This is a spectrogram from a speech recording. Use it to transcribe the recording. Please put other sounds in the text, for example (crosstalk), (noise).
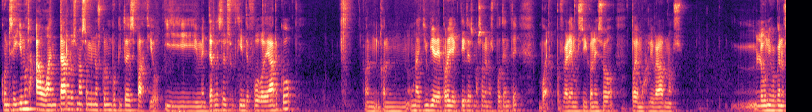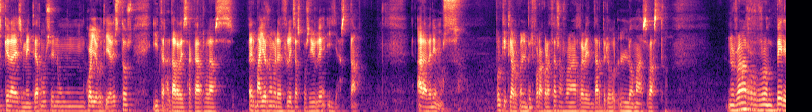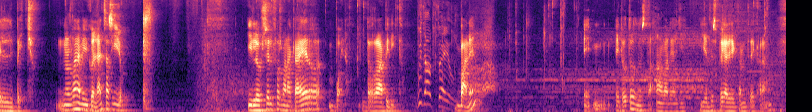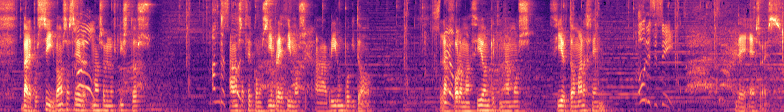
conseguimos aguantarlos más o menos con un poquito de espacio y meterles el suficiente fuego de arco, con, una lluvia de proyectiles más o menos potente, bueno, pues veremos si con eso podemos librarnos. Lo único que nos queda es meternos en un cuello de botella de estos y tratar de sacar las, el mayor número de flechas posible y ya está. Ahora veremos. Porque claro, con el perforacorazas nos van a reventar, pero lo más vasto. Nos van a romper el pecho. Nos van a venir con lanchas y yo y los elfos van a caer, bueno, rapidito. Vale. Eh, ¿El otro dónde está? Ah, vale, allí. Y él despega directamente de cara, ¿no? Vale, pues sí, vamos a ser más o menos listos. Vamos a hacer como siempre decimos, a abrir un poquito la formación, que tengamos cierto margen de eso es.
